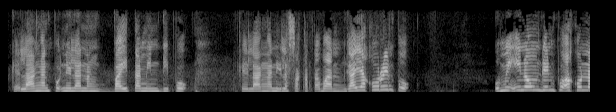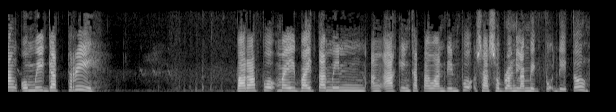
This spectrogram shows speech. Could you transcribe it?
Kailangan po nila ng vitamin D po. Kailangan nila sa katawan. Gaya ko rin po. Umiinom din po ako ng omega 3. Para po may vitamin ang aking katawan din po sa sobrang lamig po dito.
